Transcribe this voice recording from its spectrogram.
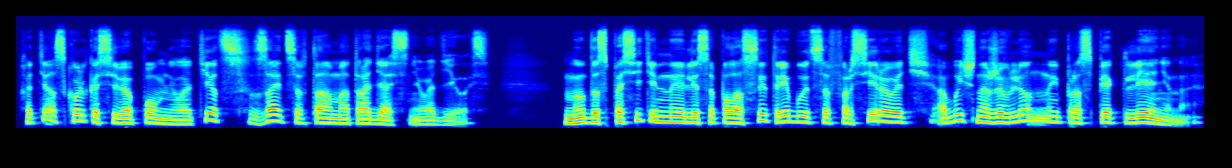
Хотя, сколько себя помнил отец, зайцев там отродясь не водилось. Но до спасительной лесополосы требуется форсировать обычно оживленный проспект Ленина,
